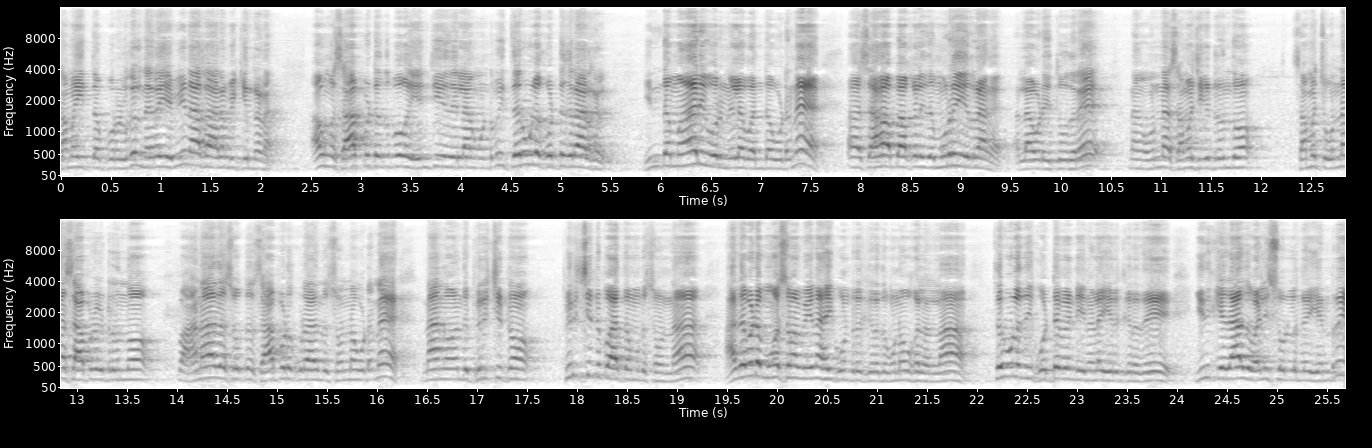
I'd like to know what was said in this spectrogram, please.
சமைத்த பொருள்கள் நிறைய வீணாக ஆரம்பிக்கின்றன. அவங்க சாப்பிட்டது போக எஞ்சியதெல்லாம் கொண்டு போய் தெருவில் கொட்டுகிறார்கள். இந்த மாதிரி ஒரு நிலை வந்த உடனே சகாபாக்கள் இதை முறையிடுறாங்க. அல்லாவுடைய தூதரை நாங்கள் ஒன்றா சமைச்சிக்கிட்டு இருந்தோம். சமைச்சு ஒன்றா சாப்பிட்டுக்கிட்டு இருந்தோம். இப்போ அனாதை சொத்தை சாப்பிடக்கூடாதுன்னு சொன்ன உடனே நாங்கள் வந்து பிரிச்சிட்டோம். பிரிச்சுட்டு பார்த்தோம்னு சொன்னால் அதை விட மோசமாக வீணாகி கொண்டிருக்கிறது உணவுகள் எல்லாம் திருவுளதி கொட்ட வேண்டிய நிலை இருக்கிறது. இதுக்கு ஏதாவது வழி சொல்லுங்க என்று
